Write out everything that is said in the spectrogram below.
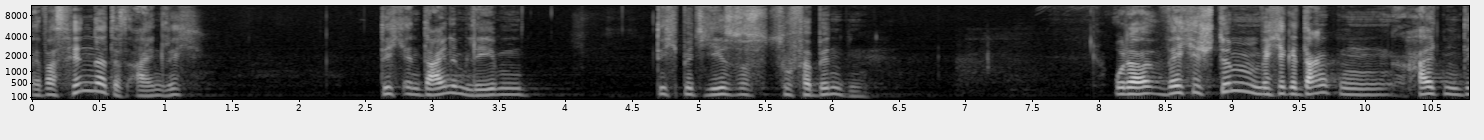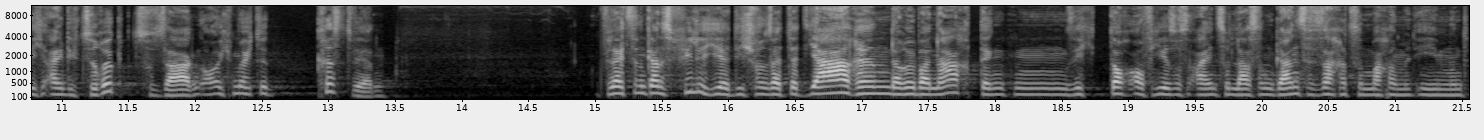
was hindert es eigentlich, dich in deinem Leben dich mit Jesus zu verbinden? Oder welche Stimmen, welche Gedanken halten dich eigentlich zurück, zu sagen, oh, ich möchte Christ werden? Vielleicht sind ganz viele hier, die schon seit Jahren darüber nachdenken, sich doch auf Jesus einzulassen, ganze Sache zu machen mit ihm. Und,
